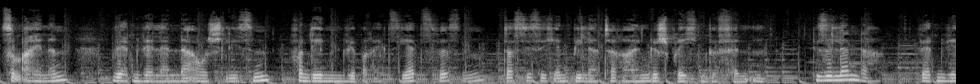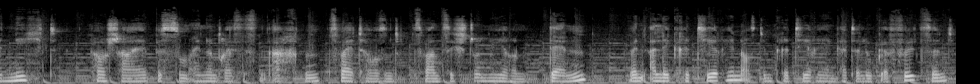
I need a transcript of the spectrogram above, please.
Zum einen werden wir Länder ausschließen, von denen wir bereits jetzt wissen, dass sie sich in bilateralen Gesprächen befinden. Diese Länder werden wir nicht pauschal bis zum 31.08.2020 stornieren. Denn wenn alle Kriterien aus dem Kriterienkatalog erfüllt sind,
